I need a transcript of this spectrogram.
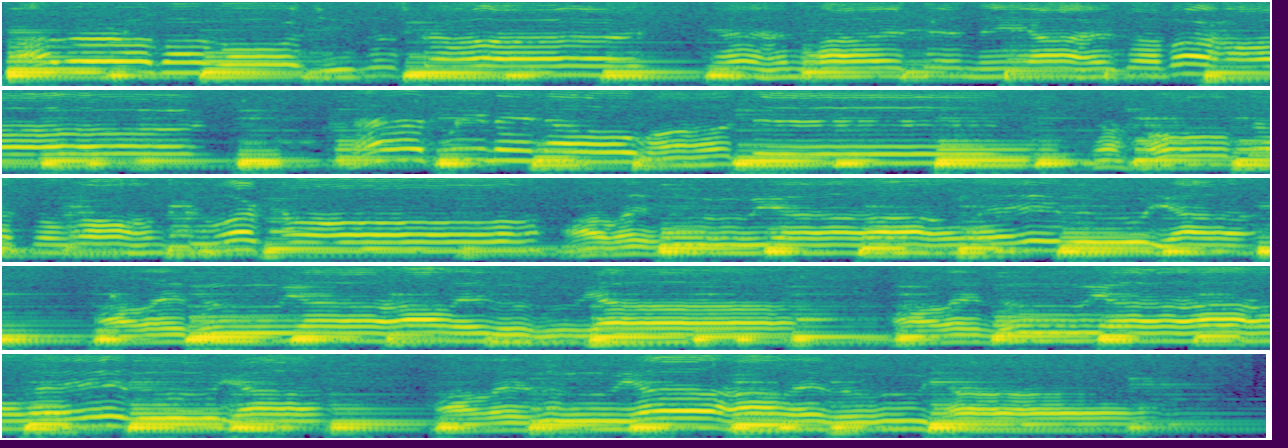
Father of our heart, that we may know what is the hope that belongs to our call.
